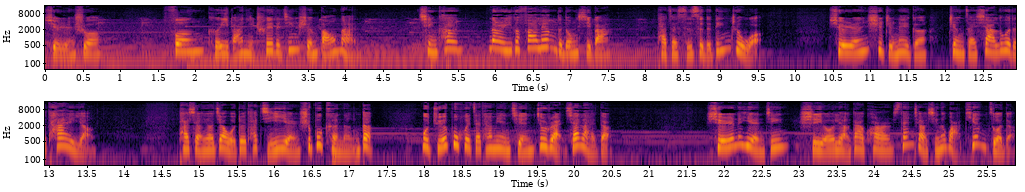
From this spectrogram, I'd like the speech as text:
雪人说：“风可以把你吹得精神饱满，请看那儿一个发亮的东西吧，它在死死地盯着我。”雪人是指那个正在下落的太阳。他想要叫我对他急眼是不可能的，我绝不会在他面前就软下来的。雪人的眼睛是由两大块三角形的瓦片做的，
